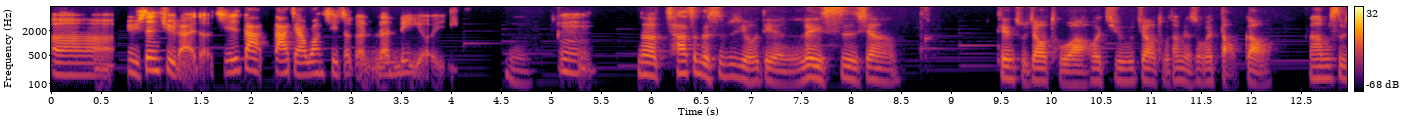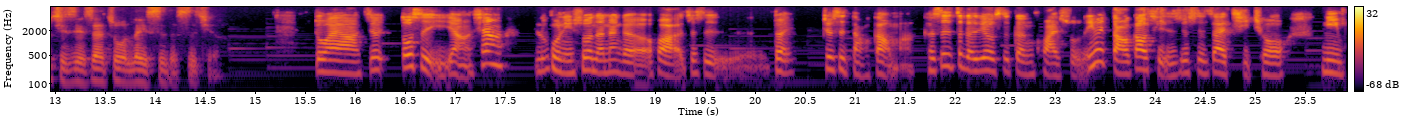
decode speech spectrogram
呃与生俱来的，其实大大家忘记这个能力而已。嗯嗯。那他这个是不是有点类似像天主教徒啊，或基督教徒，他们有时候会祷告，那他们是不是其实也是在做类似的事情啊？对啊，就都是一样。像如果你说的那个话，就是对，就是祷告嘛。可是这个又是更快速的，因为祷告其实就是在祈求你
